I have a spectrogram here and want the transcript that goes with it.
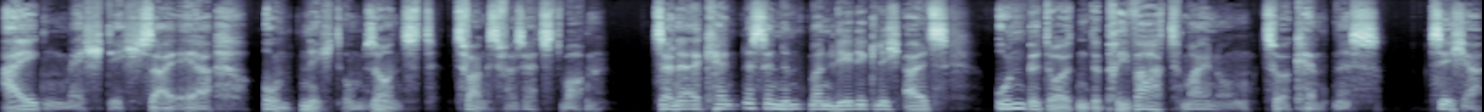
Eigenmächtig sei er und nicht umsonst zwangsversetzt worden. Seine Erkenntnisse nimmt man lediglich als unbedeutende Privatmeinung zur Kenntnis. Sicher,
